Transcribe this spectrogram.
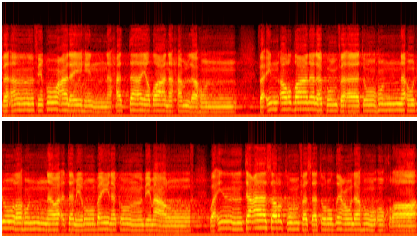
فأنفقوا عليهن حتى يضعن حملهن. فإن أرضعن لكم فآتوهن أجورهن وأتمروا بينكم بمعروف. وإن تعاسرتم فسترضع له أخرى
